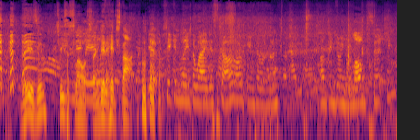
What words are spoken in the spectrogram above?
There's him. She's the slowest, so get a head start. yeah, she can lead the way this time. I've been doing the, I've been doing the log searching.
